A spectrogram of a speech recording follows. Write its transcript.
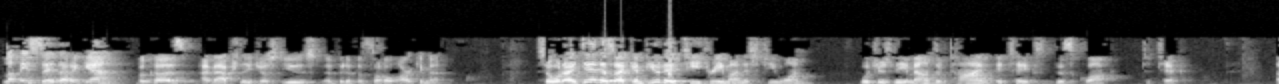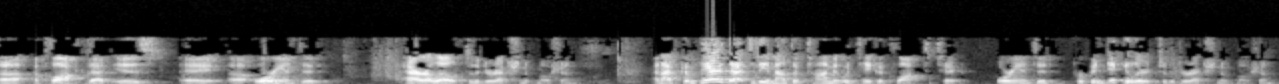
Let me say that again because I've actually just used a bit of a subtle argument. So what I did is I computed T3 minus T1 which is the amount of time it takes this clock to tick. Uh, a clock that is a, uh, oriented parallel to the direction of motion. And I've compared that to the amount of time it would take a clock to tick oriented perpendicular to the direction of motion.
